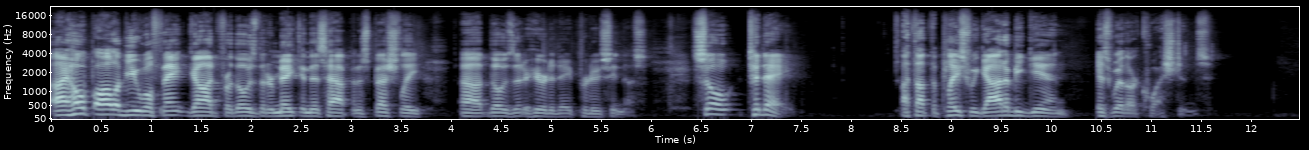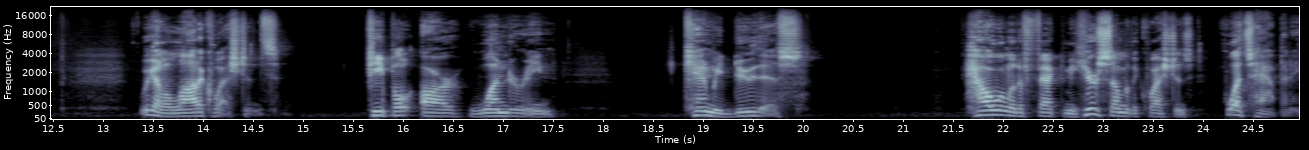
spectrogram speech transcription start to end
I hope all of you will thank God for those that are making this happen, especially uh, those that are here today producing this. So, today, I thought the place we got to begin is with our questions. We got a lot of questions. People are wondering can we do this? How will it affect me? Here's some of the questions What's happening?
